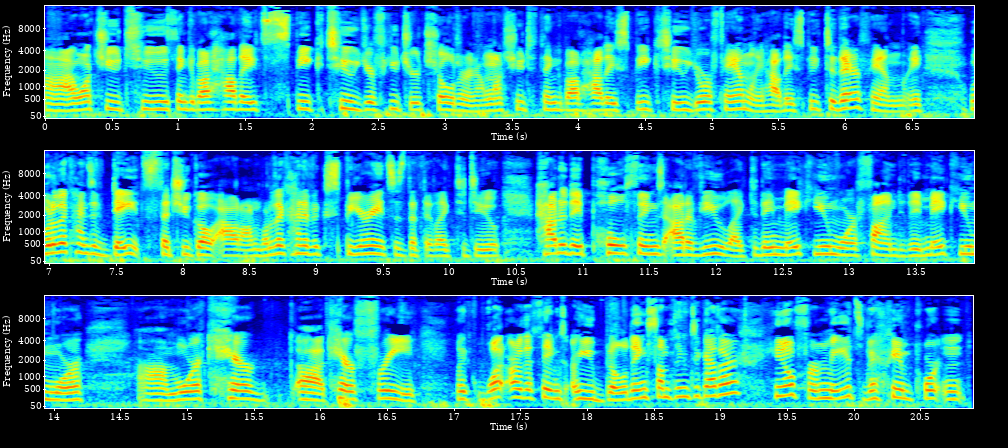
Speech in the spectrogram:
Uh, I want you to think about how they speak to your future children. I want you to think about how they speak to your family, how they speak to their family. What are the kinds of dates that you go out on? What are the kind of experiences that they like to do? How do they pull things out of you? Like, do they make you more fun? Do they make you more, um, more care, uh, carefree? Like, what are the things? Are you building something together? You know, for me, it's very important,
